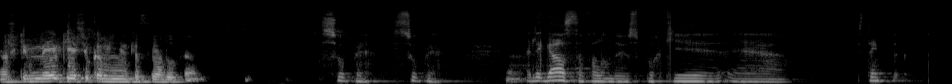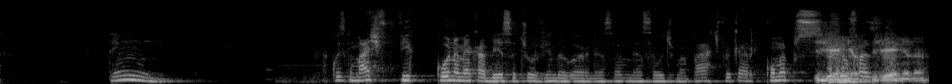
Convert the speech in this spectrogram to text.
Acho que meio que esse é o caminho que eu fui adotando. Super, super. É legal você estar tá falando isso, porque é, tem, tem um. A coisa que mais ficou na minha cabeça te ouvindo agora nessa, nessa última parte foi, cara, como é possível gênio, fazer. Gênio, né?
